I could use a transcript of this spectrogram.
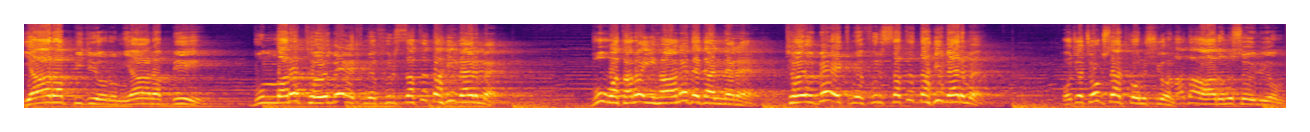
Ya Rabbi diyorum ya Rabbi bunlara tövbe etme fırsatı dahi verme. Bu vatana ihanet edenlere tövbe etme fırsatı dahi verme. Hoca çok sert konuşuyor. Daha da ağrını söylüyorum.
